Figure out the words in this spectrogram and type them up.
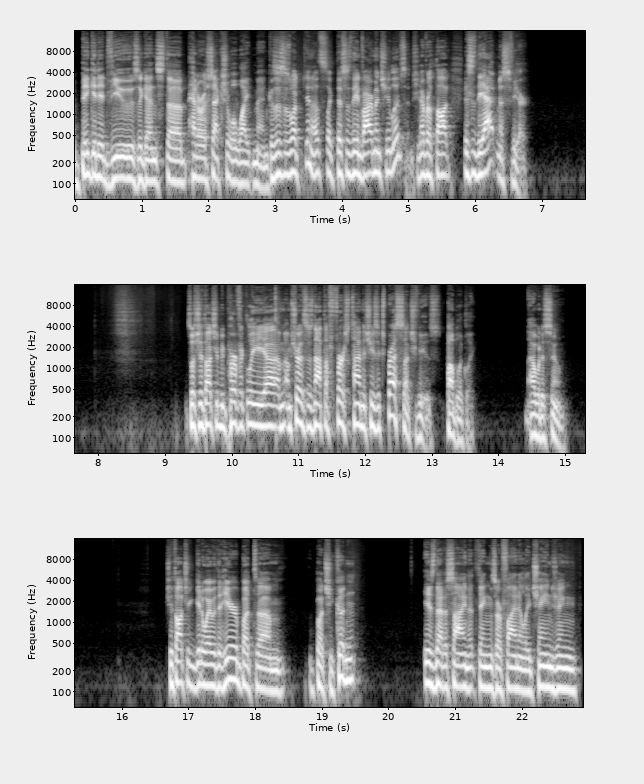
bigoted views against uh, heterosexual white men. Because this is what you know it's like this is the environment she lives in. She never thought this is the atmosphere. So she thought she'd be perfectly uh, I'm, I'm sure this is not the first time that she's expressed such views publicly i would assume. She thought she could get away with it here but um, but she couldn't. Is that a sign that things are finally changing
